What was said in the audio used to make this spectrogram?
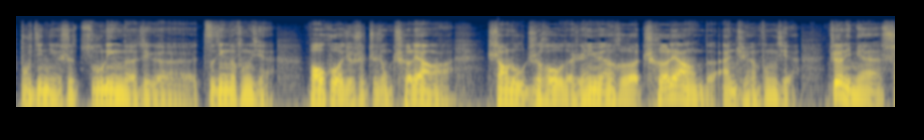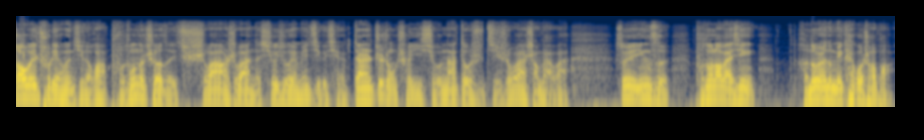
不仅仅是租赁的这个资金的风险。包括就是这种车辆啊，上路之后的人员和车辆的安全风险，这里面稍微出点问题的话，普通的车子十万二十万的修修也没几个钱，但是这种车一修那都是几十万上百万，所以因此普通老百姓很多人都没开过超跑，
